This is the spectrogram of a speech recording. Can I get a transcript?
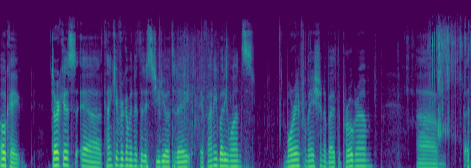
Okay, Dirkus, uh, thank you for coming into the studio today. If anybody wants more information about the program, um, that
